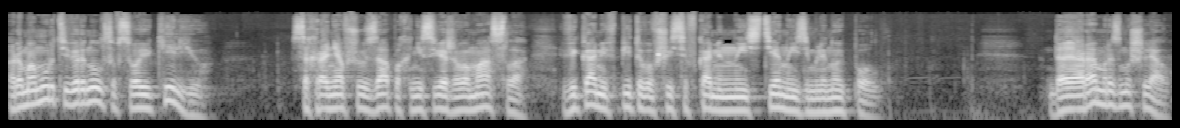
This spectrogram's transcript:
Рамамурти вернулся в свою келью, сохранявшую запах несвежего масла, веками впитывавшийся в каменные стены и земляной пол. Дайарам размышлял.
